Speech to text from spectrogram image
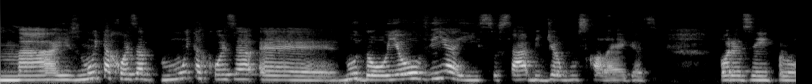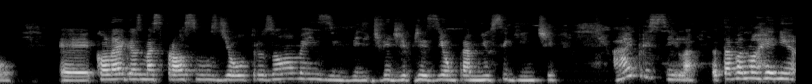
Mas muita coisa, muita coisa é, mudou. E eu ouvia isso, sabe, de alguns colegas. Por exemplo, é, colegas mais próximos de outros homens diziam para mim o seguinte: Ai, Priscila, eu estava numa reunião,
